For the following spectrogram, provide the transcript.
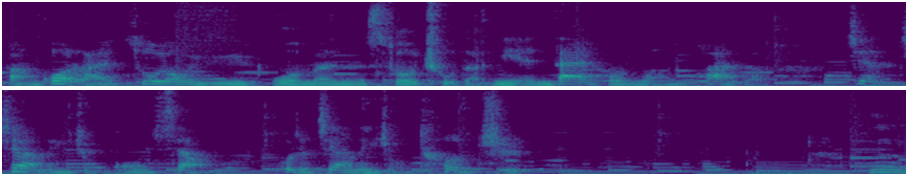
反过来作用于我们所处的年代和文化的这这样的一种功效或者这样的一种特质。嗯，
